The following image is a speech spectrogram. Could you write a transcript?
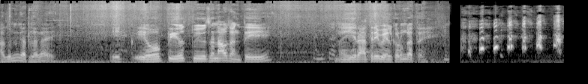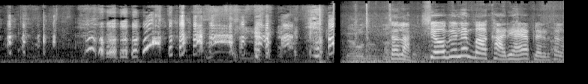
अजून घातला काय? एक यो पियू पियूचं नाव सांगते. नाही रात्री वेळ करून खात आहे चला शेवबी नाही बा खारी आहे आपल्याकडे चला.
